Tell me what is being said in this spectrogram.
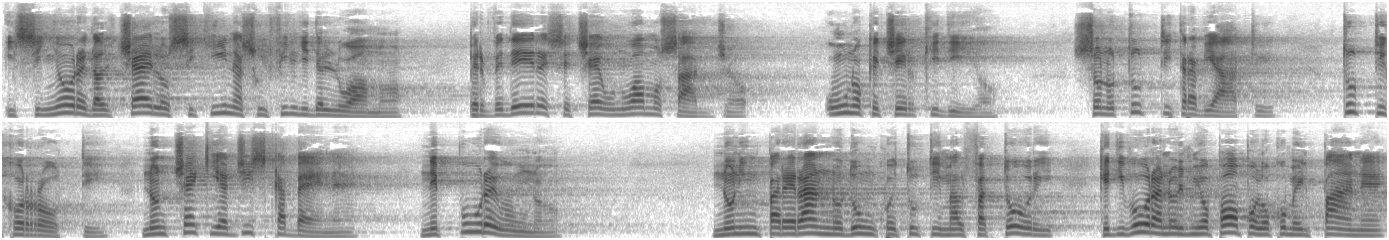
Il Signore dal cielo si china sui figli dell'uomo per vedere se c'è un uomo saggio, uno che cerchi Dio. Sono tutti traviati tutti corrotti, non c'è chi agisca bene, neppure uno. Non impareranno dunque tutti i malfattori che divorano il mio popolo come il pane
